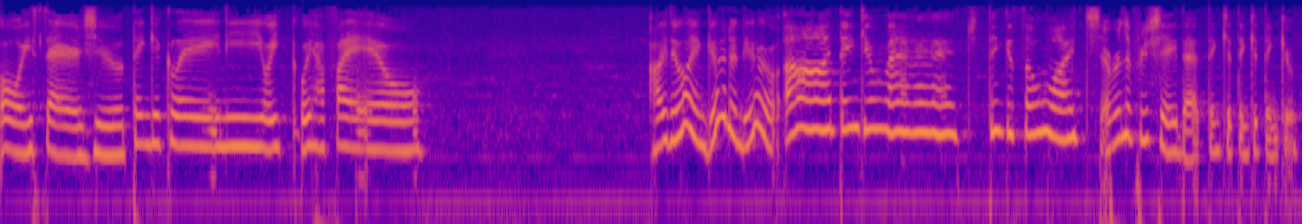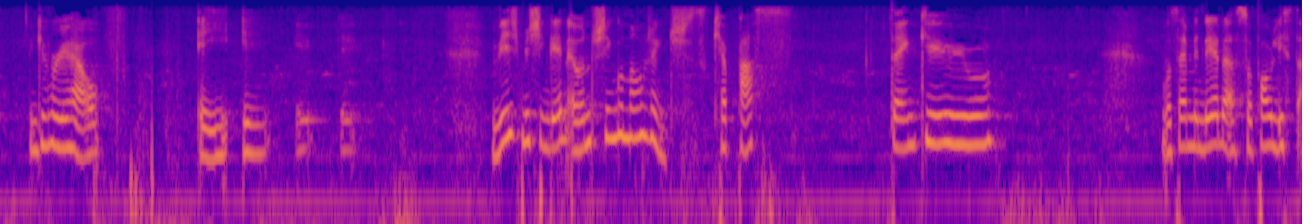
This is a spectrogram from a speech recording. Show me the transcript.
Oi, Sérgio. Thank you, Cleine. Oi, oi, Rafael. How you doing? Good, and you? Ah, thank you, Matt. Thank you so much. I really appreciate that. Thank you, thank you, thank you. Thank you for your help. Ei, ei, ei, ei. Vixe, me xinguei. Eu não xingo não, gente. Isso aqui é paz. Thank you. Você é mineira? Sou paulista.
